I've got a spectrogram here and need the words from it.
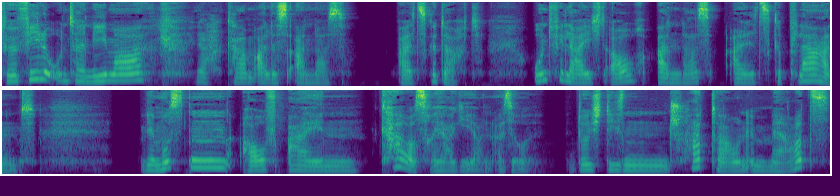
Für viele Unternehmer ja, kam alles anders als gedacht und vielleicht auch anders als geplant. Wir mussten auf ein Chaos reagieren, also durch diesen Shutdown im März,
